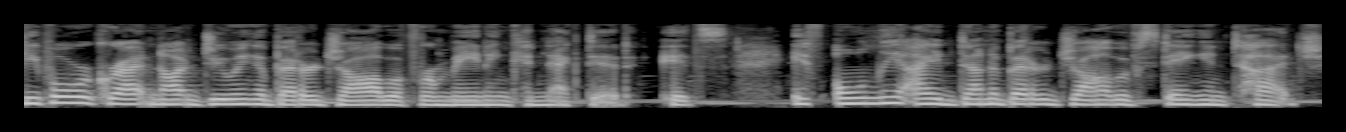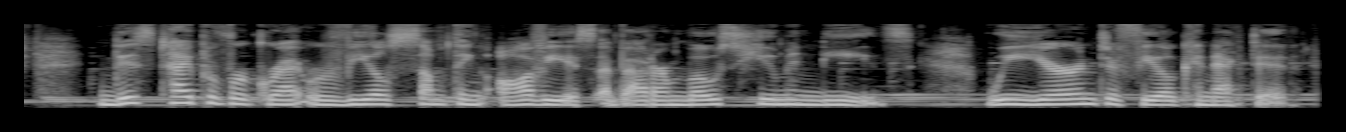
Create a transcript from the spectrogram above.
People regret not doing a better job of remaining connected. It's, if only I had done a better job of staying in touch. This type of regret reveals something obvious about our most human needs. We yearn to feel connected,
